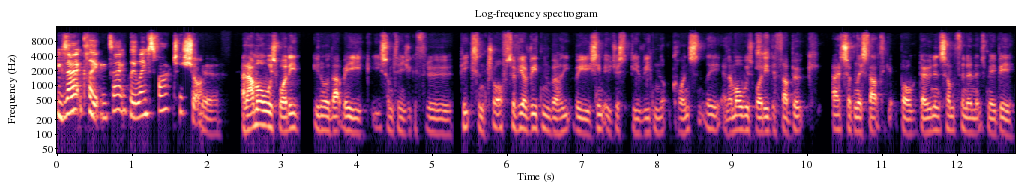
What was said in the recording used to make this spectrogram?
Exactly, exactly. Life's far too short. Yeah, and I'm always worried. You know that way. Sometimes you go through peaks and troughs of your reading, where, where you seem to just be reading constantly. And I'm always worried if a book I suddenly start to get bogged down in something, and it's maybe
